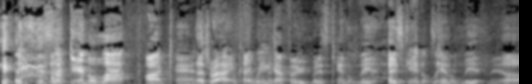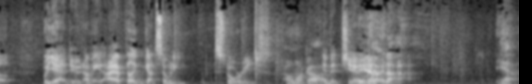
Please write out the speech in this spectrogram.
This is a candlelight podcast. That's right. Okay, we ain't got food, but it's candle lit. It's candle lit. Candle lit, man. Uh, but yeah, dude. I mean, I feel like we got so many stories. Oh my god! In the gym, you know, dude. and I, I- yeah,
